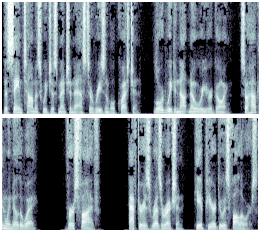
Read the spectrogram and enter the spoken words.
The same Thomas we just mentioned asks a reasonable question Lord, we do not know where you are going, so how can we know the way? Verse 5. After his resurrection, he appeared to his followers.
